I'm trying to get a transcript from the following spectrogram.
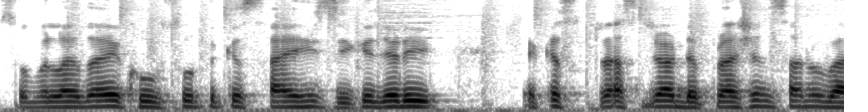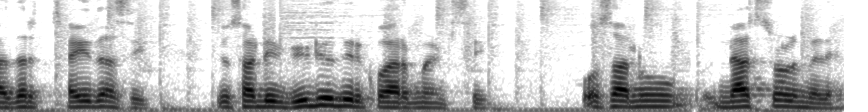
ਸੋ ਮੈਨੂੰ ਲੱਗਦਾ ਇਹ ਖੂਬਸੂਰਤ ਕਿੱਸਾ ਇਹੀ ਸੀ ਕਿ ਜਿਹੜੀ ਇੱਕ ਸਟ੍ਰੈਸ ਜਾਂ ਡਿਪਰੈਸ਼ਨ ਸਾਨੂੰ ਵੈਦਰ ਚਾਹੀਦਾ ਸੀ ਜੋ ਸਾਡੀ ਵੀਡੀਓ ਦੀ ਰਿਕੁਆਇਰਮੈਂਟ ਸੀ ਉਹ ਸਾਨੂੰ ਨੈਚੁਰਲ ਮਿਲਿਆ।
